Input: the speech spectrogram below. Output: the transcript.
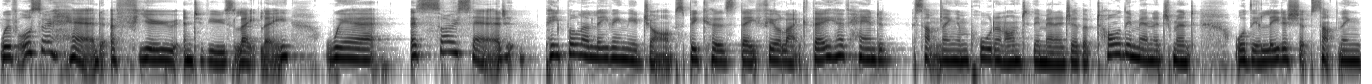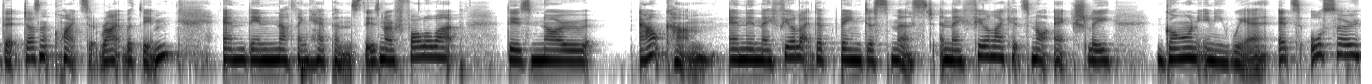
We've also had a few interviews lately where it's so sad. People are leaving their jobs because they feel like they have handed something important onto their manager. They've told their management or their leadership something that doesn't quite sit right with them, and then nothing happens. There's no follow up, there's no outcome, and then they feel like they've been dismissed and they feel like it's not actually gone anywhere. It's also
